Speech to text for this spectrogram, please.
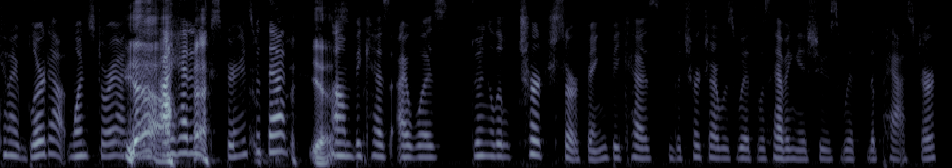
Can I blurt out one story? I Yeah. Had, I had an experience with that. Yes. Um, because I was doing a little church surfing because the church I was with was having issues with the pastor.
